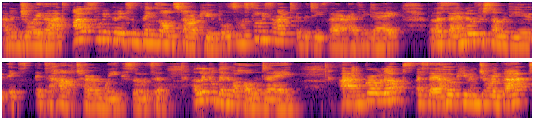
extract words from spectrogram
and enjoy that. I will still be putting some things on Star Pupils, so there'll still be some activities there every day. But I say, I know for some of you it's it's a half term week, so it's a, a little bit of a holiday. And grown ups, I say, I hope you enjoyed that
